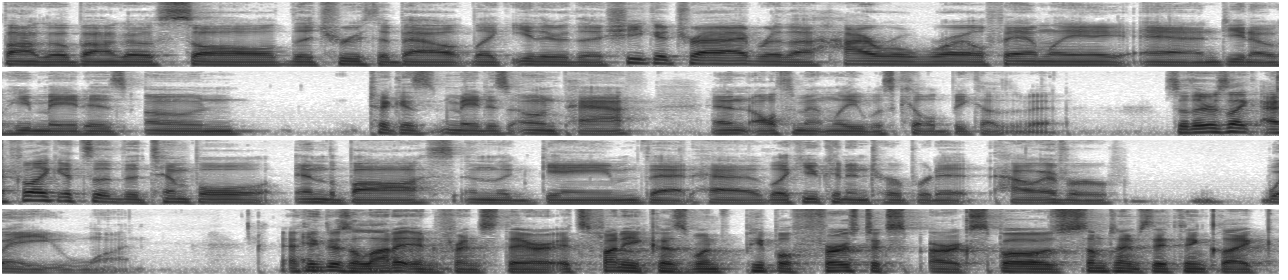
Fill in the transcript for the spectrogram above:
bongo bongo saw the truth about like either the Sheikah tribe or the hyrule royal family and you know he made his own took his made his own path and ultimately was killed because of it so there's like i feel like it's a, the temple and the boss in the game that had like you can interpret it however way you want I think there's a lot of inference there. It's funny because when people first ex- are exposed, sometimes they think like,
